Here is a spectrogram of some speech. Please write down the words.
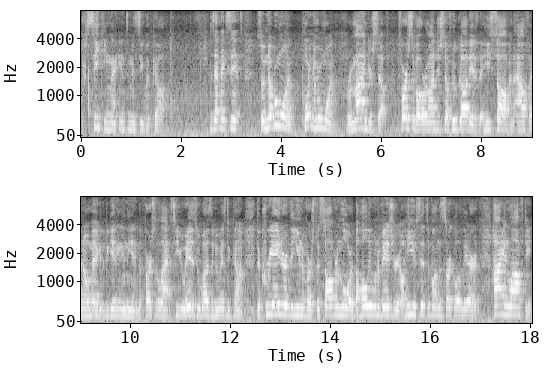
seeking that intimacy with God. Does that make sense? So, number one, point number one, remind yourself. First of all, remind yourself who God is, that He's sovereign, the Alpha and Omega, the beginning and the end, the first and the last, He who is, who was, and who is to come, the Creator of the universe, the sovereign Lord, the Holy One of Israel, He who sits upon the circle of the earth, high and lofty.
